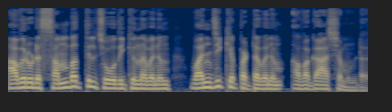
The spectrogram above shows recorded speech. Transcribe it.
അവരുടെ സമ്പത്തിൽ ചോദിക്കുന്നവനും വഞ്ചിക്കപ്പെട്ടവനും അവകാശമുണ്ട്.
